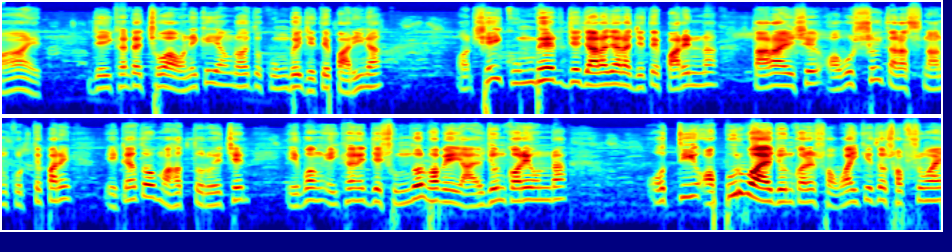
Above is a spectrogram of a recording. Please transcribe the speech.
মায়ের, যে এইখানটায় ছোঁয়া অনেকেই আমরা হয়তো কুম্ভে যেতে পারি না। সেই কুম্ভের যে যারা যারা যেতে পারেন না তারা এসে অবশ্যই তারা স্নান করতে পারে এটা তো মাহাত্ম রয়েছেন। এবং এইখানে যে সুন্দরভাবে আয়োজন করে ওনরা, অতি অপূর্ব আয়োজন করে, সবাইকে তো সবসময়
